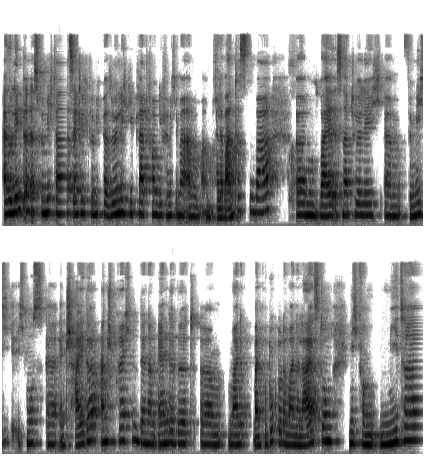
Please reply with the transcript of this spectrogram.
Also LinkedIn ist für mich tatsächlich, für mich persönlich die Plattform, die für mich immer am, am relevantesten war, ähm, weil es natürlich ähm, für mich, ich muss äh, Entscheider ansprechen, denn am Ende wird ähm, meine, mein Produkt oder meine Leistung nicht vom Mieter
